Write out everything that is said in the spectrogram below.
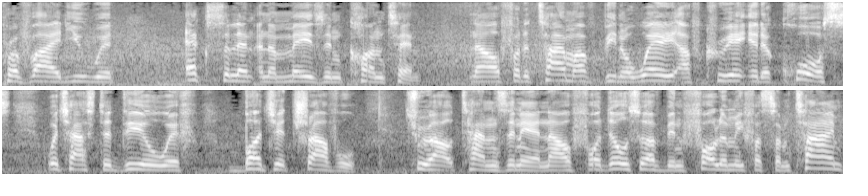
provide you with excellent and amazing content. Now for the time I've been away, I've created a course which has to deal with budget travel throughout Tanzania. Now for those who have been following me for some time,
